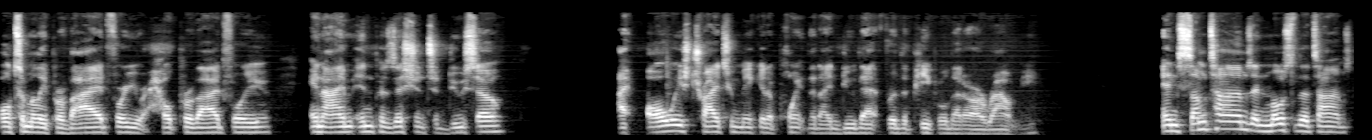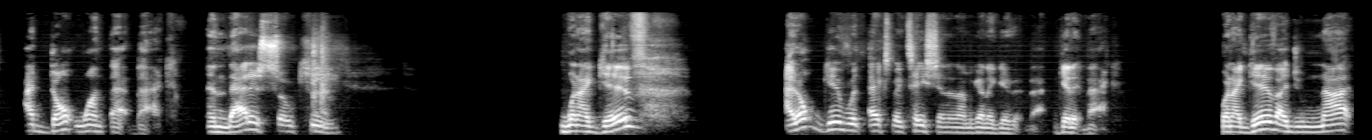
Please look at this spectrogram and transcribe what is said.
ultimately provide for you or help provide for you, and I'm in position to do so, I always try to make it a point that I do that for the people that are around me. And sometimes, and most of the times, I don't want that back. And that is so key. When I give, I don't give with expectation and I'm going to give it back, get it back. When I give, I do not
